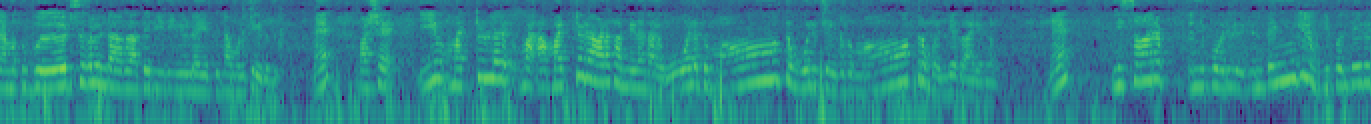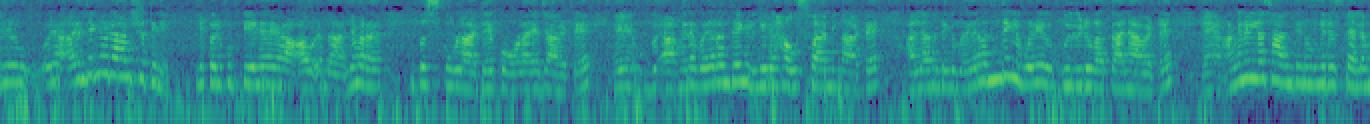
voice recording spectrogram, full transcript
നമുക്ക് വേർഡ്സുകൾ ഉണ്ടാകാത്ത രീതിയിലായിരിക്കും നമ്മൾ ചെയ്തത്. ഏഹ് പക്ഷെ ഈ മറ്റുള്ള മറ്റൊരാളെ കണ്ടിരുന്ന ഓലത് മാത്രം ഓൽ ചെയ്തത് മാത്രം വലിയ കാര്യങ്ങൾ. ഏഹ് നിസ്സാരം ഇനിയിപ്പോ ഒരു എന്തെങ്കിലും ഇനിയിപ്പോ എന്തെങ്കിലും ഒരു എന്തെങ്കിലും ഒരു ആവശ്യത്തിന് ഇനിയിപ്പോ ഒരു കുട്ടീനെ എന്താ ഞാൻ പറയാം ഇപ്പൊ സ്കൂളാകട്ടെ കോളേജ് ആകട്ടെ അങ്ങനെ വേറെ എന്തെങ്കിലും ഇനി ഒരു ഹൗസ് ഫാമിംഗ് ആകട്ടെ അല്ലാന്നുണ്ടെങ്കിൽ വേറെ എന്തെങ്കിലും ഒരു വീട് വെക്കാനാവട്ടെ അങ്ങനെയുള്ള സാധനത്തിനും ഇങ്ങനെ സ്ഥലം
